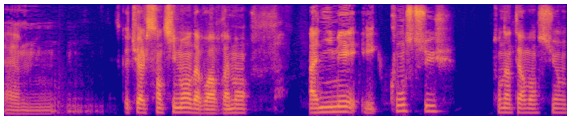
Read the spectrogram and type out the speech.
est-ce que tu as le sentiment d'avoir vraiment animé et conçu ton intervention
